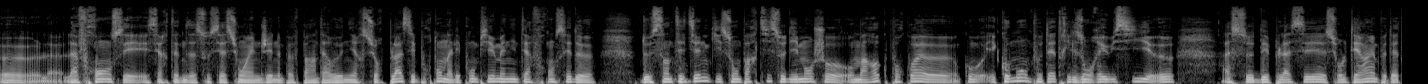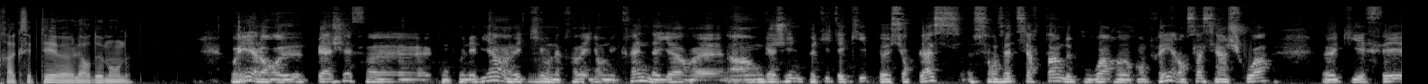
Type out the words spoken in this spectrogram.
la, France et, certaines associations ONG ne peuvent pas intervenir sur place, et pourtant on a les pompiers humanitaires français de de Saint-Étienne qui sont partis ce dimanche au, au Maroc. Pourquoi et comment peut-être ils ont réussi eux à se déplacer sur le terrain et peut-être à accepter leur demande? Oui, alors euh, PHF euh, qu'on connaît bien, avec qui on a travaillé en Ukraine, d'ailleurs, euh, a engagé une petite équipe sur place sans être certain de pouvoir rentrer. Alors ça, c'est un choix qui est fait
